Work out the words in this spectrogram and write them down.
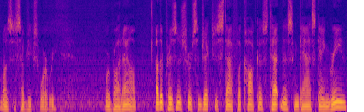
once the subjects were re- were brought out. Other prisoners were subjected to staphylococcus, tetanus, and gas gangrene.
